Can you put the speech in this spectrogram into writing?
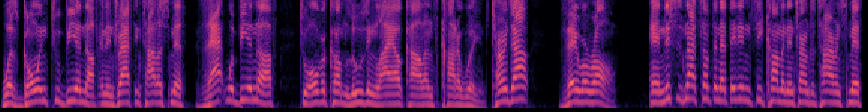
was going to be enough, and in drafting Tyler Smith, that would be enough to overcome losing La'el Collins, Connor Williams. Turns out they were wrong. And this is not something that they didn't see coming in terms of Tyron Smith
